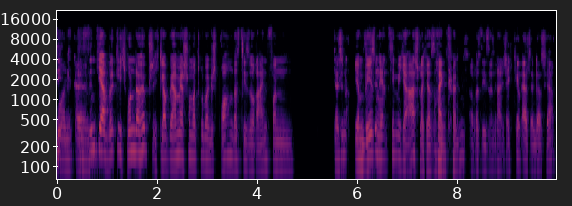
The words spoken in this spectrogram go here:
Die Und, die ähm sind ja wirklich wunderhübsch. Ich glaube, wir haben ja schon mal drüber gesprochen, dass die so rein von sind ihrem Wesen sind her ziemliche Arschlöcher sein können, aber sie sind halt ziemliche echt Killer sind das, ja.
